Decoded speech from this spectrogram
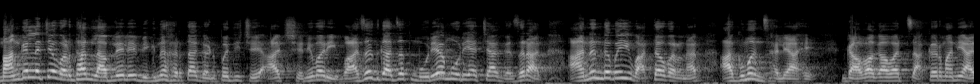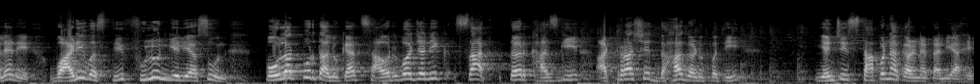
मांगल्याचे वरदान लाभलेले विघ्नहर्ता गणपतीचे आज शनिवारी वाजत गाजत मोर्या मोर्याच्या गजरात आनंदमयी वातावरणात आगमन झाले आहे. गावागावात चाकरमानी आल्याने वाडी वस्ती फुलून गेली असून पोलादपूर तालुक्यात सार्वजनिक सात तर खासगी अठराशे दहा गणपती यांची स्थापना करण्यात आली आहे.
